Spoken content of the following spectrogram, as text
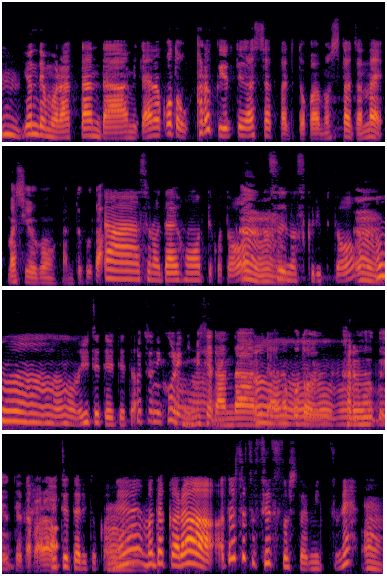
うん。読んでもらったんだみたいなことを軽く言ってらっしゃったりとかもしたじゃない？マシュー・ゴーン監督が。ああその台本ってこと、うんうん。2のスクリプト、うん。うんうんうんうん言ってた言ってた普通にコリンに見せたんだみたいなことを軽く言ってたから言ってたりとかね、うんまあ、だから私たち説としては3つねうん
